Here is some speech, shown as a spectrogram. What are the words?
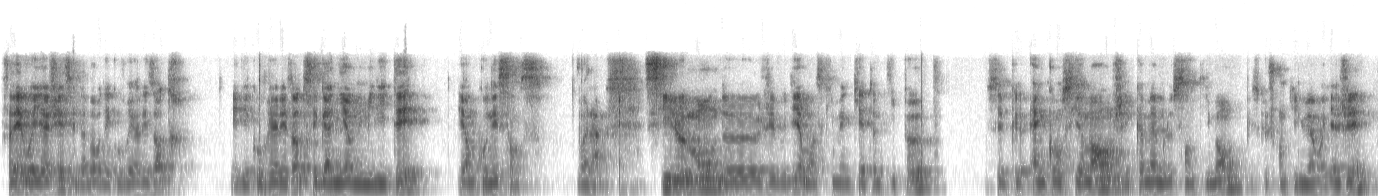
Vous savez, voyager, c'est d'abord découvrir les autres. Et découvrir les autres, c'est gagner en humilité et en connaissance. Voilà. Si le monde, euh, je vais vous dire, moi, ce qui m'inquiète un petit peu, c'est que inconsciemment, j'ai quand même le sentiment, puisque je continue à voyager,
